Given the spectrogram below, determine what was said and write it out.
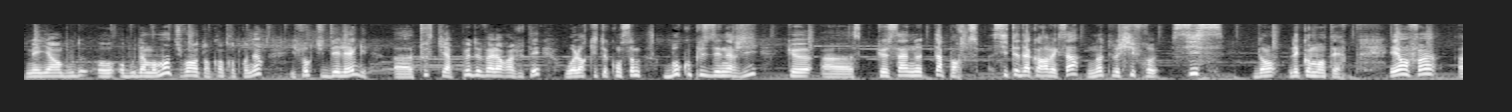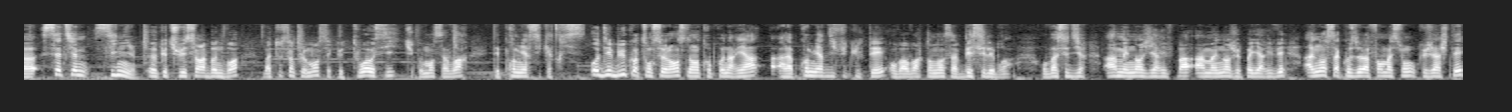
mais il y a au, bout d'un moment, tu vois, en tant qu'entrepreneur, il faut que tu délègues euh, tout ce qui a peu de valeur ajoutée ou alors qui te consomme beaucoup plus d'énergie que euh, que ça ne t'apporte. Si tu es d'accord avec ça, note le chiffre 6 dans les commentaires. Et enfin, euh, septième signe euh, que tu es sur la bonne voie, bah, tout simplement c'est que toi aussi tu commences à voir tes premières cicatrices. Au début quand on se lance dans l'entrepreneuriat, à la première difficulté, on va avoir tendance à baisser les bras. On va se dire ah maintenant j'y arrive pas, ah maintenant je vais pas y arriver, ah non c'est à cause de la formation que j'ai acheté,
